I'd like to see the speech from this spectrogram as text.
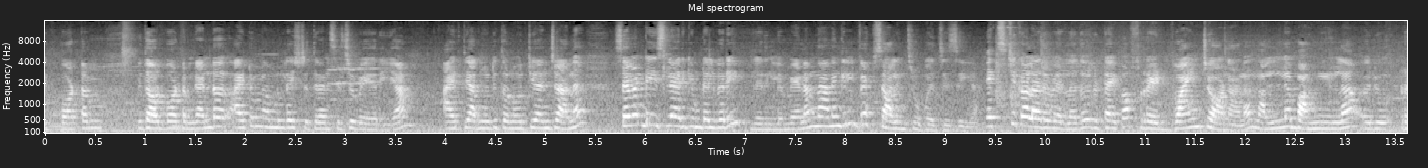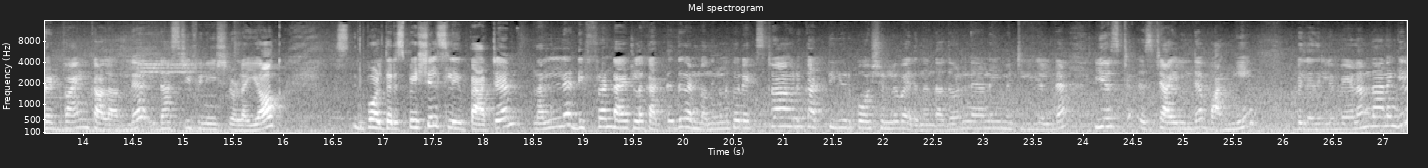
വിത്ത് ബോട്ടം വിതൗട്ട് ബോട്ടം രണ്ട് ഐറ്റം നമ്മളുടെ ഇഷ്ടത്തിനനുസരിച്ച് വെയർ ചെയ്യാം. ആയിരത്തി അറുന്നൂറ്റി തൊണ്ണൂറ്റി അഞ്ചാണ് സെവൻ ഡേയ്സിലായിരിക്കും ഡെലിവറി ഇല്ലെങ്കിലും വേണം എന്നാണെങ്കിൽ വെബ് സാലിംഗ് ത്രൂ പർച്ചേസ് ചെയ്യാം. നെക്സ്റ്റ് കളർ വരുന്നത് ഒരു type of red wine tone ആണ്. നല്ല ഭംഗിയുള്ള ഒരു റെഡ് വൈൻ കളറിൽ ഡസ്റ്റി ഫിനിഷിലുള്ള യോക്ക്. ഇതുപോലത്തെ ഒരു സ്പെഷ്യൽ സ്ലീവ് പാറ്റേൺ നല്ല ഡിഫറെന്റ് ആയിട്ടുള്ള കട്ട് ഇത് കണ്ടോ? നിങ്ങൾക്ക് ഒരു എക്സ്ട്രാ ഒരു കട്ട് ഈ ഒരു പോർഷനിൽ വരുന്നുണ്ട്. അതുകൊണ്ട് തന്നെയാണ് ഈ മെറ്റീരിയലിന്റെ ഈ സ്റ്റൈലിന്റെ ഭംഗി. ഇതിലെന്തെങ്കിലും വേണം എന്നാണെങ്കിൽ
